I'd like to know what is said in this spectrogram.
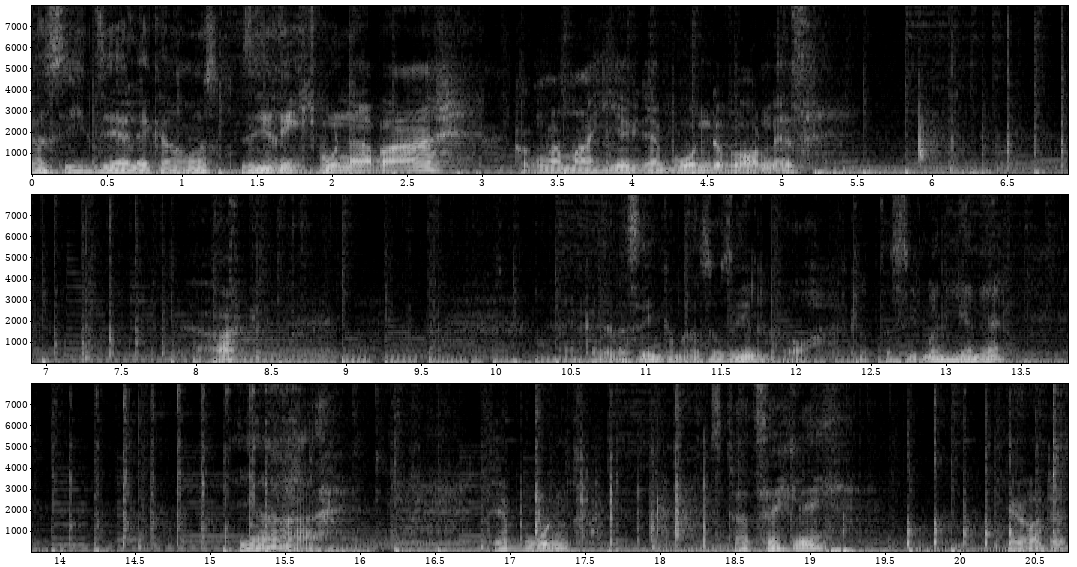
Das sieht sehr lecker aus. Sie riecht wunderbar. Gucken wir mal hier, wie der Boden geworden ist. Ja. Kann ihr das sehen? Kann man das so sehen? Oh, ich glaube, das sieht man hier, ne? Ja. Der Boden ist tatsächlich, ihr hört es,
